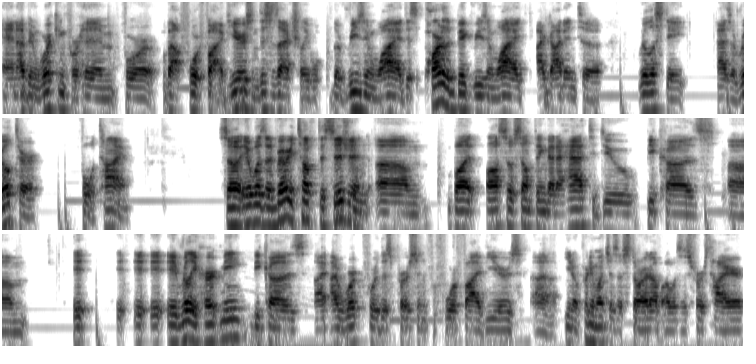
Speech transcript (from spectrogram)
And I've been working for him for about four or five years. And this is actually the reason why, this part of the big reason why I got into real estate as a realtor full time. So it was a very tough decision, um, but also something that I had to do because um, it, it, it, it really hurt me because I, I worked for this person for four or five years, uh, you know, pretty much as a startup. I was his first hire.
